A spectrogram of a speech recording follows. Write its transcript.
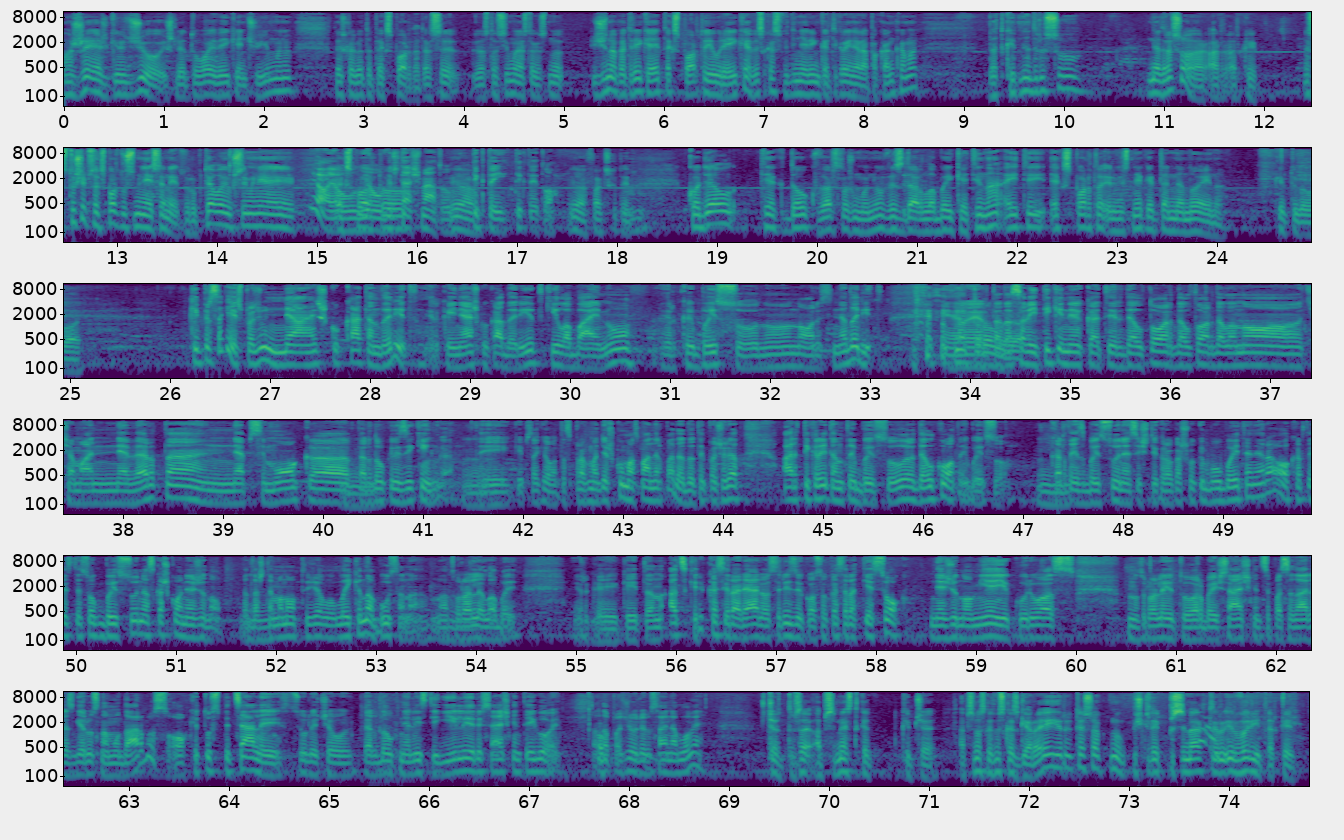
mažai aš girdžiu iš Lietuvoje veikiančių įmonių, kai jūs kalbėjote apie eksportą. Tarsi jos tos įmonės tokios, nu, žino, kad reikia eiti eksportą, jau reikia, viskas, vidinė rinka tikrai nėra pakankama, bet kaip nedrasu, nedrasu, ar, ar, ar kaip? Nes tu šiaip su eksportu užsiminėjai seniai, tu rūptelai užsiminėjai Jo, jau, eksportu. jau virš 10 metų. Jo. Tik tai, tik tai to. Jo, faktiškai taip. Kodėl tiek daug verslo žmonių vis dar labai ketina eiti į eksportą ir vis niekaip ten nenueina? Kaip tu galvoji? Kaip ir sakė, iš pradžių neaišku, ką ten daryti. Ir kai neaišku, ką daryti, kyla baimių ir kai baisu, nu, norisi nedaryti. Ir, ir tada savai tikini, kad ir dėl to, ir dėl to, ir dėl ano čia man neverta, neapsimoka, per daug rizikinga. Tai, kaip sakiau, tas pragmatiškumas man ir padeda tai pažiūrėti, ar tikrai ten tai baisu ir dėl ko tai baisu. Kartais baisu, nes iš tikrųjų kažkokiu baubai ten yra, o kartais tiesiog baisu, nes kažko nežinau. Bet aš tai manau, tai laikina būsena, natūrali labai. Ir kai, kai ten atskiri, kas yra realios rizikos, o kas yra tiesiog nežinomieji, kuriuos natūraliai tu arba išsiaiškinsi pasidaręs gerus namų darbus, o kitus specialiai siūlyčiau per daug nelysti gilį ir išsiaiškinti eigoj. Tada pažiūri visai neblogai. Čia tarsi, apsimesti, kad, kaip čia, apsimesti, kad viskas gerai ir tiesiog, nu, iškitaip prisimerkti ir, ir varyti, ar kaip?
